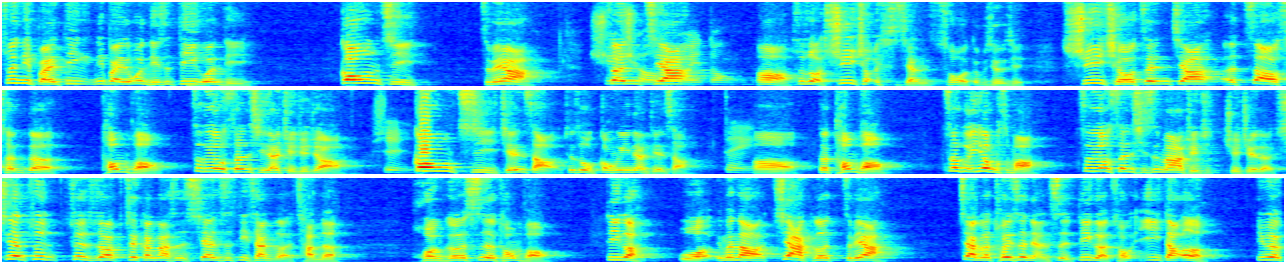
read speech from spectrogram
所以你摆第你摆的问题是第一个问题，供给怎么样？增加啊，说错，需求讲错，对不起，对不起，需求增加而造成的通膨，这个用升息来解决就好。是，供给减少就是我供应量减少，对，哦的通膨。这个用什么？这个用升息是没法解解决的。现在最最主要、最尴尬是，现在是第三个惨的混合式的通膨。第一个，我有没有到价格怎么样？价格推升两次。第一个从一到二，因为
